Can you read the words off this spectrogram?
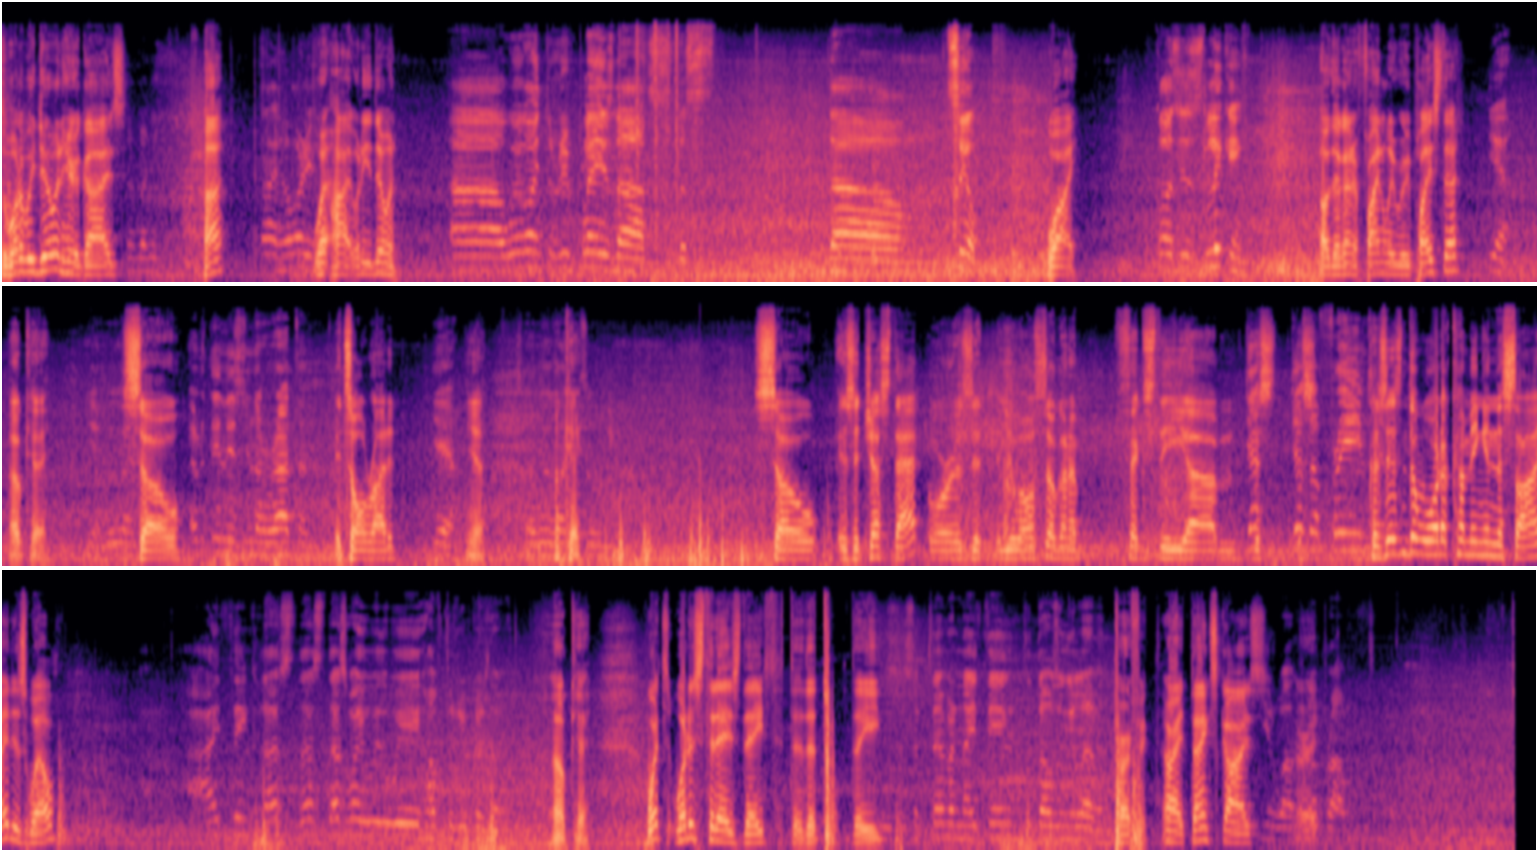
So what are we doing here, guys? Huh? Hi, how are you? What, hi, what are you doing? Uh, we're going to replace the the, the um, seal Why? because it's leaking. Oh, they're going to finally replace that? Yeah, Okay. yeah. We're So everything is in a rotten. it's all rotted? Yeah. Yeah. So Okay. to So is it just that, or is it are you also going to fix the um, just just the frames. Because isn't the water coming in the side as well? I think that's that's that's why we, we have to replace that. Okay. What what is today's date? The the, the September 19, 2011. perfect. All right. Thanks, guys. You're welcome. All right. No problem.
